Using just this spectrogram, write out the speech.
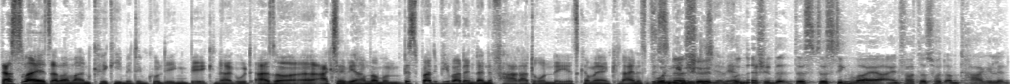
das war jetzt aber mal ein Quickie mit dem Kollegen Beek. Na gut, also äh, Axel, wir haben noch mal. Bis, wie war denn deine Fahrradrunde? Jetzt kann man ja ein kleines bisschen Wunderschön, wunderschön. Das, das Ding war ja einfach, dass heute am Tage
